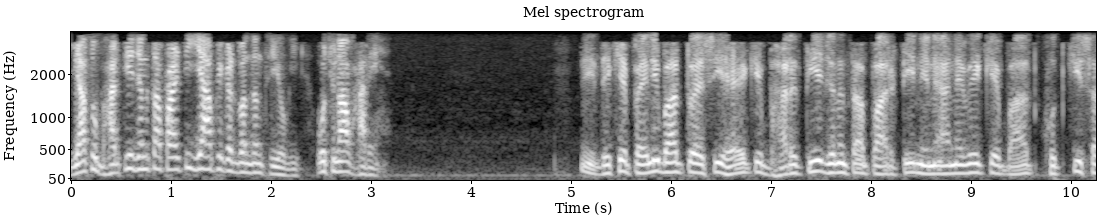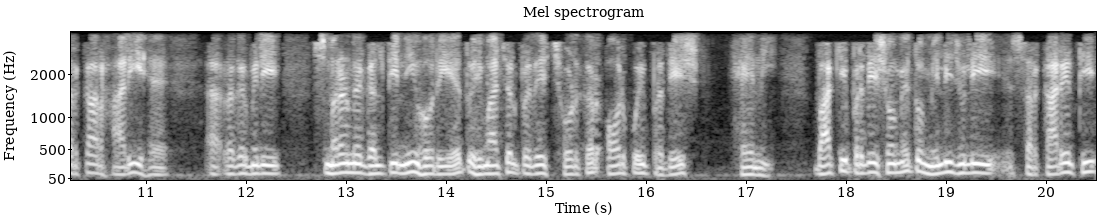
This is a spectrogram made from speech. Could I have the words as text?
या तो भारतीय जनता पार्टी या आपके गठबंधन से होगी वो चुनाव हारे हैं। नहीं देखिए पहली बात तो ऐसी है कि भारतीय जनता पार्टी निन्यानवे के बाद खुद की सरकार हारी है। अगर मेरी स्मरण में गलती नहीं हो रही है तो हिमाचल प्रदेश छोड़कर और कोई प्रदेश है नहीं। बाकी प्रदेशों में तो मिली जुली सरकारें थी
